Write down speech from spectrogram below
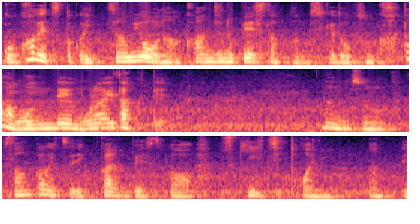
5ヶ月とか行っちゃうような感じのペースだったんですけどその肩揉んでもらいたくて。なのでその3ヶ月1回のペースが月1とかになって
